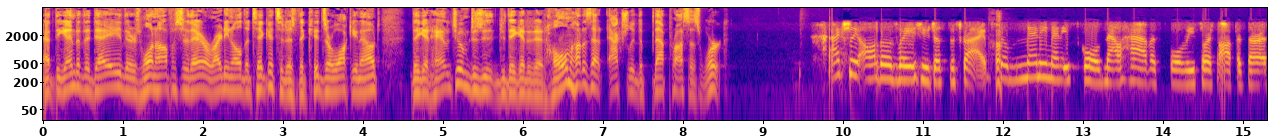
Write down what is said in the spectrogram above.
at the end of the day, there's one officer there writing all the tickets and as the kids are walking out, they get handed to them? Does do they get it at home? How does that actually, the, that process work? Actually, all those ways you just described. so many, many schools now have a school resource officer,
